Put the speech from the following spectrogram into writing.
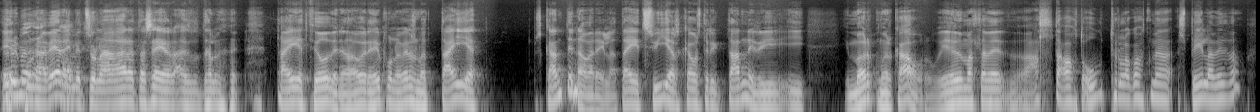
Þeir Eru búin að vera einmitt svona, það er þetta að segja að þú tala um dæget þjóðverið, þá eru þeir búin að vera svona dæget skandinavar eiginlega, dæget svíjar skástrík dannir í, í, í mörg mörg ár. Og við höfum alltaf, alltaf átt ótrúlega gott með að spila við þá.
